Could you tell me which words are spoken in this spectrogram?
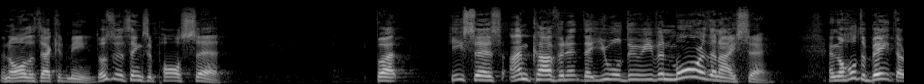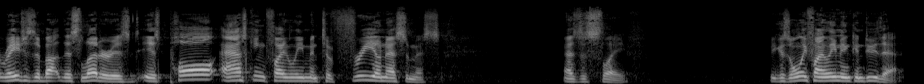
and all that that could mean. Those are the things that Paul said. But he says, I'm confident that you will do even more than I say. And the whole debate that rages about this letter is, is Paul asking Philemon to free Onesimus as a slave. Because only Philemon can do that.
